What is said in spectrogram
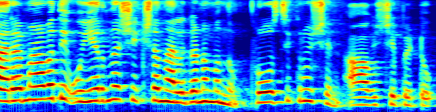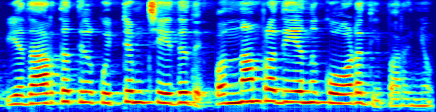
പരമാവധി ഉയർന്ന ശിക്ഷ നൽകണമെന്നും പ്രോസിക്യൂഷൻ ആവശ്യപ്പെട്ടു. യഥാർത്ഥത്തിൽ കുറ്റം ചെയ്തത് ഒന്നാം പ്രതിയെന്ന് കോടതി പറഞ്ഞു.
